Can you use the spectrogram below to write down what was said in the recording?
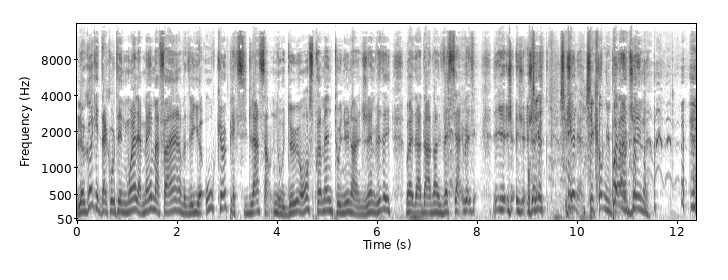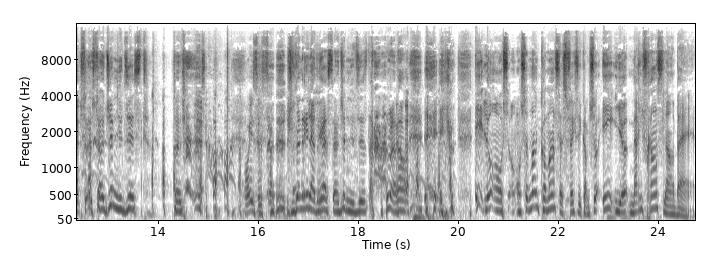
Le gars qui est à côté de moi, la même affaire. veut dire, Il n'y a aucun plexiglas entre nous deux. On se promène tout nu dans le gym. Dire, dans, dans- dans le vestiaire. J'ai- comme eu Pas peur. dans le gym. C'est un gym nudiste. Un- Oui, c'est ça. je vous donnerai l'adresse, c'est un gym nudiste. Alors, écoute, et là, on, se- on se demande comment ça se fait que c'est comme ça. Et il y a Marie-France Lambert,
